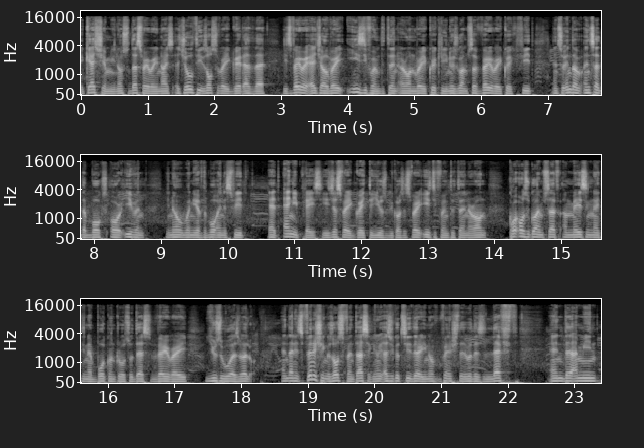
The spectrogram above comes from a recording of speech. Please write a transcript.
uh, catch him. You know, so that's very, very nice. Agility is also very great at that. He's very, very agile, very easy for him to turn around very quickly. You know, he's got himself very, very quick feet, and so in the inside the box or even you know when you have the ball in his feet at any place. He's just very great to use because it's very easy for him to turn around. Also got himself amazing 99 ball control, so that's very very usable as well. And then his finishing is also fantastic. You know, as you could see there, you know, finished it with his left, and uh, I mean,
